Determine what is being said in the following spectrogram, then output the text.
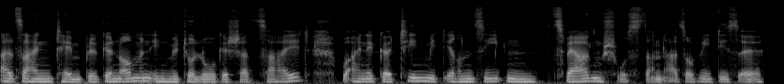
als einen Tempel genommen in mythologischer Zeit, wo eine Göttin mit ihren sieben Zwergenschustern, also wie diese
